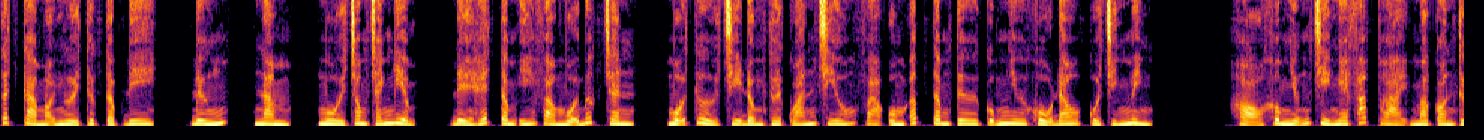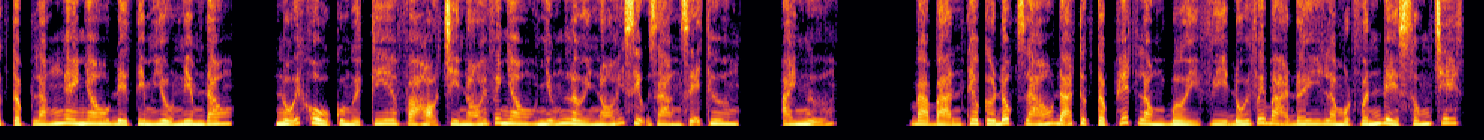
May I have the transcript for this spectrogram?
Tất cả mọi người thực tập đi, đứng, nằm, ngồi trong chánh niệm, để hết tâm ý vào mỗi bước chân, mỗi cử chỉ đồng thời quán chiếu và ôm ấp tâm tư cũng như khổ đau của chính mình. Họ không những chỉ nghe pháp thoại mà còn thực tập lắng nghe nhau để tìm hiểu niềm đau, nỗi khổ của người kia và họ chỉ nói với nhau những lời nói dịu dàng dễ thương, ái ngữ. Bà bạn theo cơ đốc giáo đã thực tập hết lòng bởi vì đối với bà đây là một vấn đề sống chết.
